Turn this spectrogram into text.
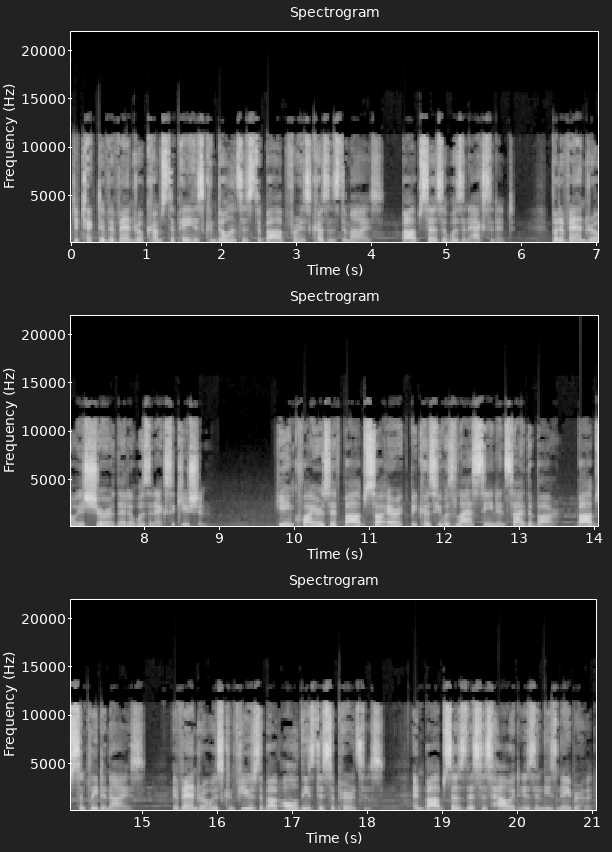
Detective Evandro comes to pay his condolences to Bob for his cousin's demise. Bob says it was an accident, but Evandro is sure that it was an execution. He inquires if Bob saw Eric because he was last seen inside the bar. Bob simply denies. Evandro is confused about all these disappearances, and Bob says this is how it is in these neighborhood.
